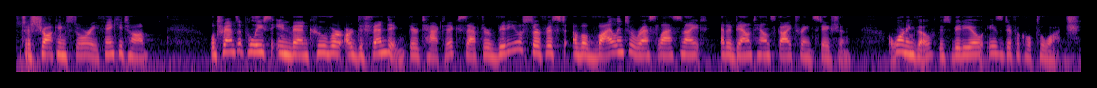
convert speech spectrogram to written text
It's a shocking story. Thank you, Tom. Well, transit police in Vancouver are defending their tactics after video surfaced of a violent arrest last night at a downtown SkyTrain station. A warning, though, this video is difficult to watch.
